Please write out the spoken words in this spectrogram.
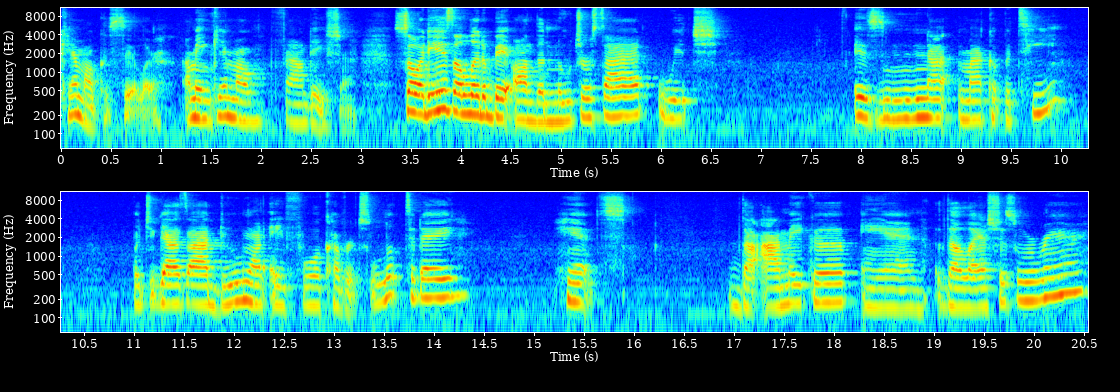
camo concealer. I mean camo foundation. So it is a little bit on the neutral side, which is not my cup of tea. But you guys, I do want a full coverage look today. Hence the eye makeup and the lashes we're wearing.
